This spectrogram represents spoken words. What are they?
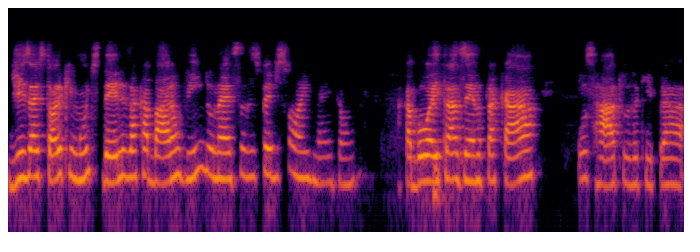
diz a história que muitos deles acabaram vindo nessas expedições, né? Então, acabou aí trazendo para cá os ratos aqui para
